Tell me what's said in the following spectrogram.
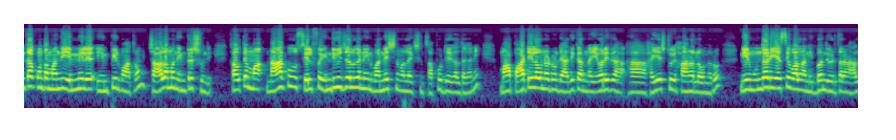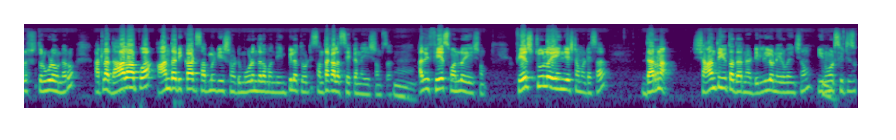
ఇంకా కొంతమంది ఎమ్మెల్యే ఎంపీలు మాత్రం చాలా మంది ఇంట్రెస్ట్ ఉంది. కాకపోతే మా నాకు సెల్ఫ్ ఇండివిజువల్గా నేను one nation one election support చేయగలుగుతా కానీ మా పార్టీలో ఉన్నటువంటి అధికారులు ఎవరైతే హైయెస్ట్ హానర్లో ఉన్నారో నేను ముందడి చేస్తే వాళ్ళు నన్ను ఇబ్బంది పెడతారని ఆలోచనతో కూడా ఉన్నారు. అట్లా దాదాపుగా ఆన్ ద రికార్డ్ సబ్మిట్ చేసినటువంటి మూడు వందల మంది ఎంపీలతోటి సంతకాల సేకరణ చేసినాం సార్ ఉమ్. అది ఫేజ్ వన్లో చేసినాం. ఫేజ్ టూలో ఏం చేసినామంటే సార్ ధర్నా. శాంతియుత ధర్నా ఢిల్లీలో నిర్వహించినాం. యూనివర్సిటీస్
